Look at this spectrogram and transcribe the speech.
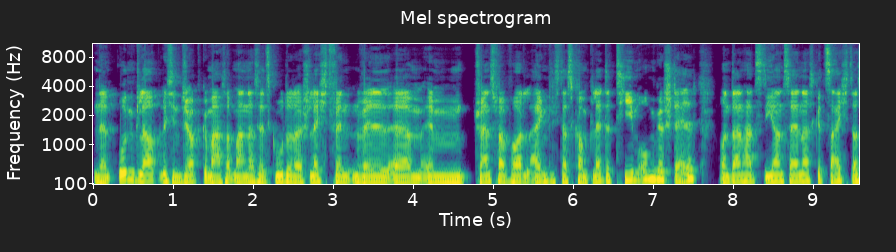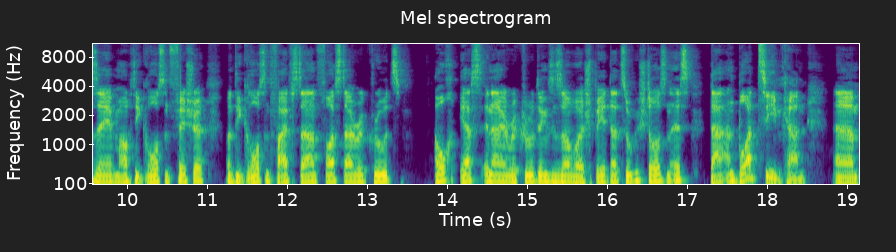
einen unglaublichen Job gemacht, ob man das jetzt gut oder schlecht finden will, ähm, im Transferportal eigentlich das komplette Team umgestellt und dann hat Dion Sanders gezeigt, dass er eben auch die großen Fische und die großen Five-Star und Four-Star-Recruits auch erst in einer Recruiting-Saison, wo er später zugestoßen ist, da an Bord ziehen kann. Ähm,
